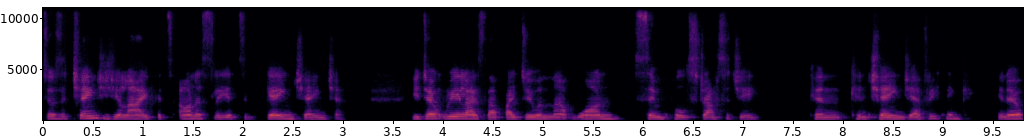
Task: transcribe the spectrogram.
does it changes your life. It's honestly it's a game changer you don't realize that by doing that one simple strategy can can change everything you know?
